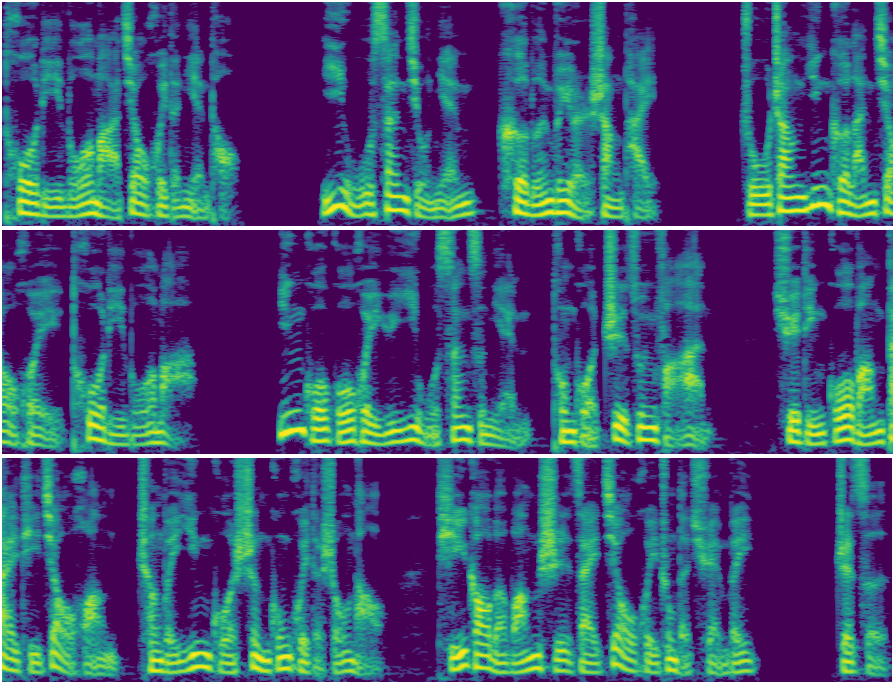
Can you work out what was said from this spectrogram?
脱离罗马教会的念头。一五三九年，克伦威尔上台，主张英格兰教会脱离罗马。英国国会于一五三四年通过至尊法案，确定国王代替教皇成为英国圣公会的首脑，提高了王室在教会中的权威。至此，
